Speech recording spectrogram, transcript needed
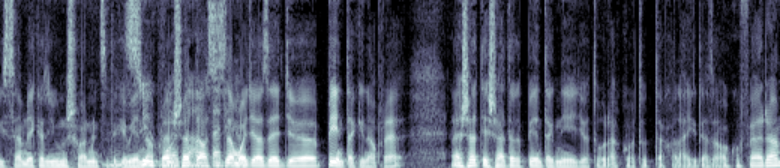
visszaemlékezni, június 30-én milyen napra esett, de azt hiszem, hogy az egy pénteki napra esett, és hát péntek 4-5 órakor tudtak aláírni az alkuferre.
